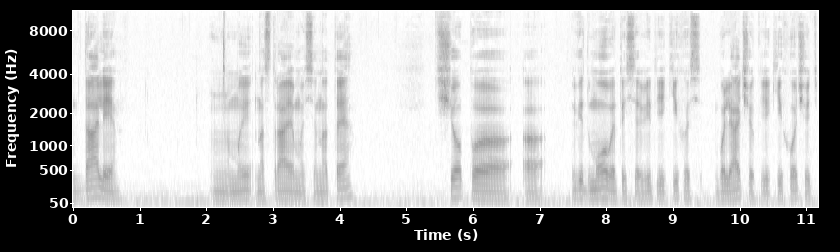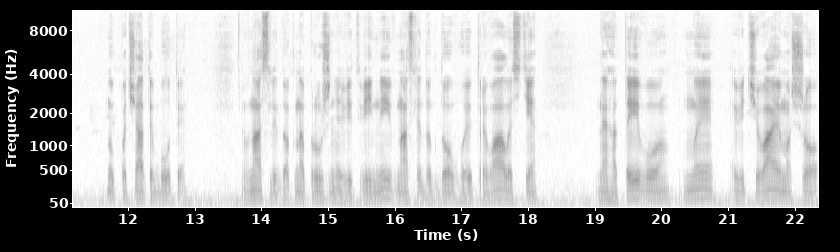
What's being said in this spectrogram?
Далі ми настраємося на те, щоб е, е, відмовитися від якихось болячок, які хочуть ну, почати бути внаслідок напруження від війни, внаслідок довгої тривалості, негативу. Ми відчуваємо, що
